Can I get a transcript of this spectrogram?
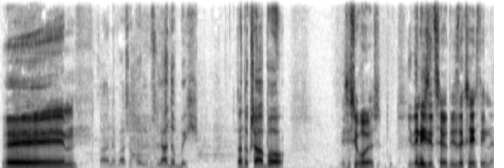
Ε, Θα ανεβάσω πολύ ψηλά τον πύχη. Να το ξαναπώ. είσαι σίγουρος; Δεν είσαι τι ερωτήσει, δεν ξέρεις τι είναι.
